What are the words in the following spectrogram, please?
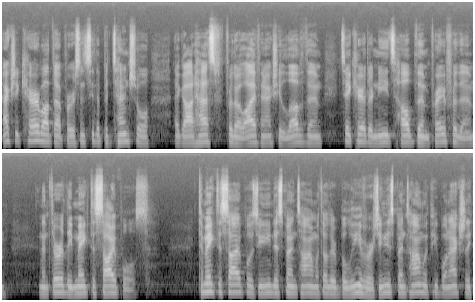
Actually care about that person, see the potential that God has for their life, and actually love them, take care of their needs, help them, pray for them. And then thirdly, make disciples. To make disciples, you need to spend time with other believers. You need to spend time with people and actually,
